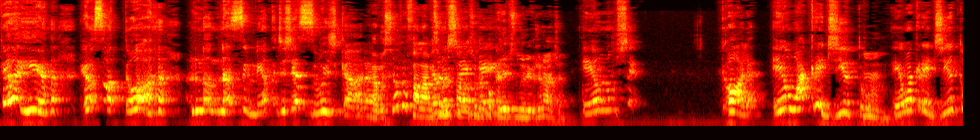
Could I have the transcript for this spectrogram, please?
Peraí, eu só tô no nascimento de Jesus, cara. Mas você ouviu falar, você ouviu falar sobre o Apocalipse no livro de Nátia? Eu não sei. Olha, eu acredito, hum. eu acredito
